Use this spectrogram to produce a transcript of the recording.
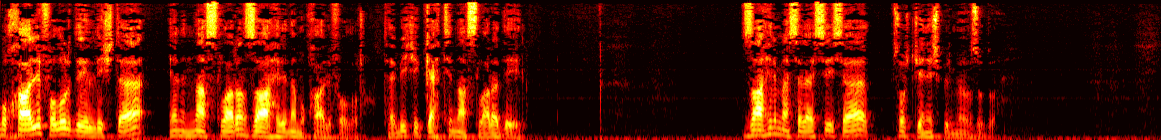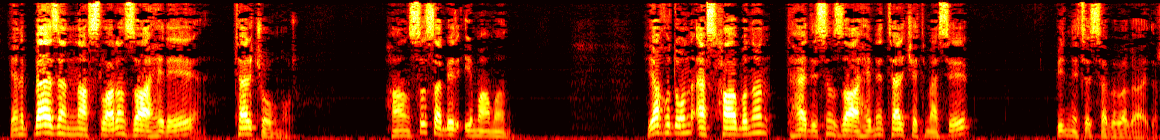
müxalif olur deyildikdə, yəni nasların zahirinə müxalif olur. Təbii ki, qəti naslara deyil. Zahir məsələsi isə çox geniş bir mövzudur. Yəni, bəzən nasların zahiri tərk olunur hansısa bir imamın yaxud onun əshabının hədisin zahirini tərk etməsi bir neçə səbəbə qayıdır.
